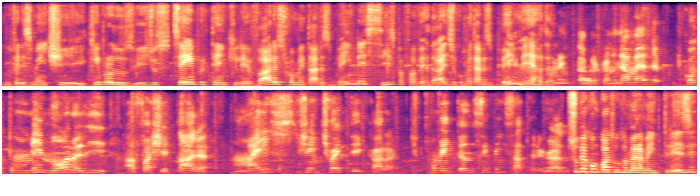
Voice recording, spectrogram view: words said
Infelizmente, quem produz vídeos sempre tem que ler vários comentários bem imbecis pra falar a verdade, comentários bem merda. Comentário, cara. Ainda mais de- quanto menor ali a faixa etária, mais gente vai ter, cara. Tipo, comentando sem pensar, tá ligado? Super concordo com o Cameraman 13,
